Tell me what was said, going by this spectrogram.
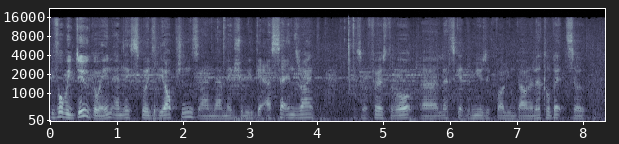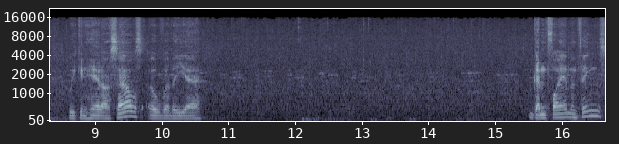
before we do go in, and let's go into the options and uh, make sure we get our settings right. So first of all, uh, let's get the music volume down a little bit so we can hear ourselves over the uh, gunfire and things.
